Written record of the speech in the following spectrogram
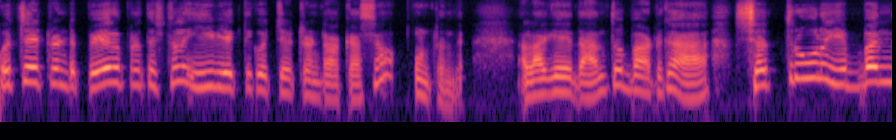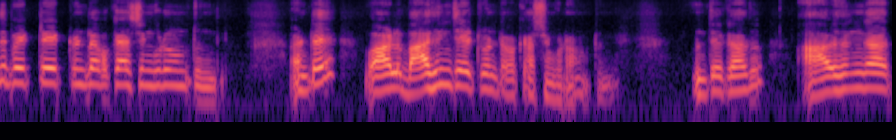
వచ్చేటువంటి పేరు ప్రతిష్టలు ఈ వ్యక్తికి వచ్చేటువంటి అవకాశం ఉంటుంది. అలాగే దాంతో పాటుగా శత్రువులు ఇబ్బంది పెట్టేటువంటి అవకాశం కూడా ఉంటుంది. అంటే వాళ్ళు బాధించేటువంటి అవకాశం కూడా ఉంటుంది. అంతేకాదు ఆ విధంగా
